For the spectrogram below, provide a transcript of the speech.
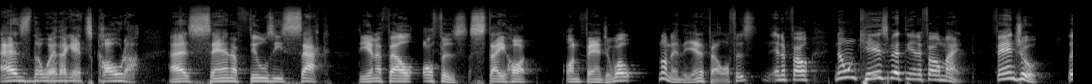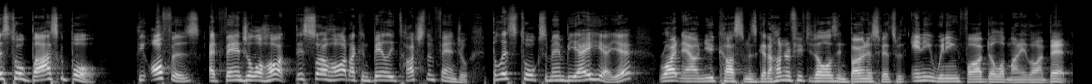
As the weather gets colder, as Santa fills his sack, the NFL offers stay hot on FanDuel. Well, not in the NFL offers. NFL, no one cares about the NFL, mate. FanDuel, Let's talk basketball. The offers at FanDuel are hot. They're so hot I can barely touch them, FanDuel. But let's talk some NBA here, yeah? Right now, new customers get $150 in bonus bets with any winning $5 moneyline bet.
